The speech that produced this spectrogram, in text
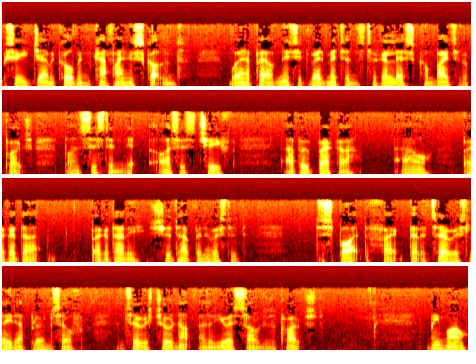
We see Jeremy Corbyn campaigning in Scotland, wearing a pair of knitted red mittens, took a less combative approach by insisting the ISIS chief Abu Bakr al-Baghdadi should have been arrested, despite the fact that the terrorist leader blew himself and two of his children up as the US soldiers approached. Meanwhile,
